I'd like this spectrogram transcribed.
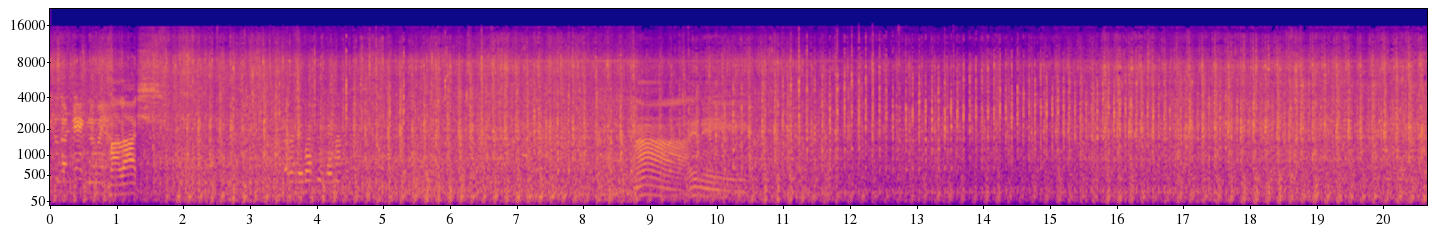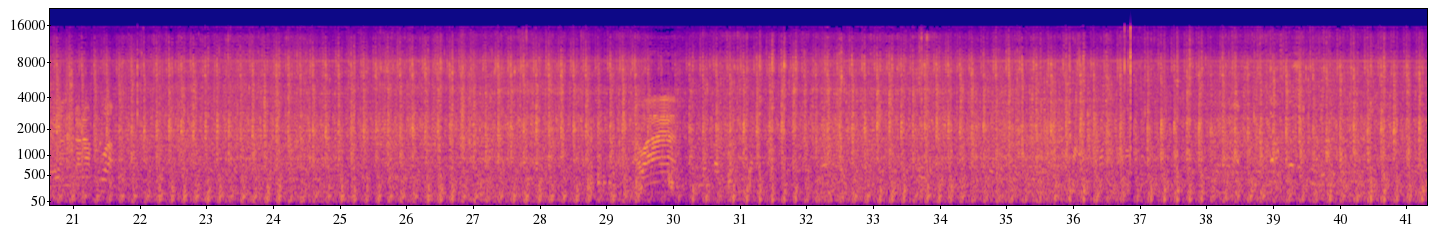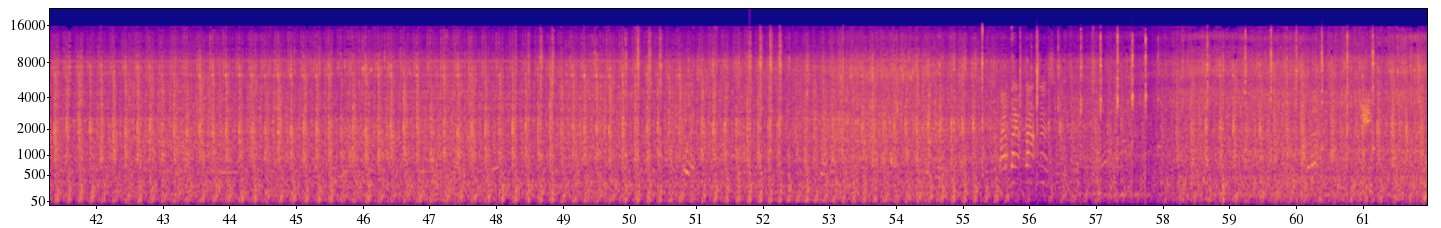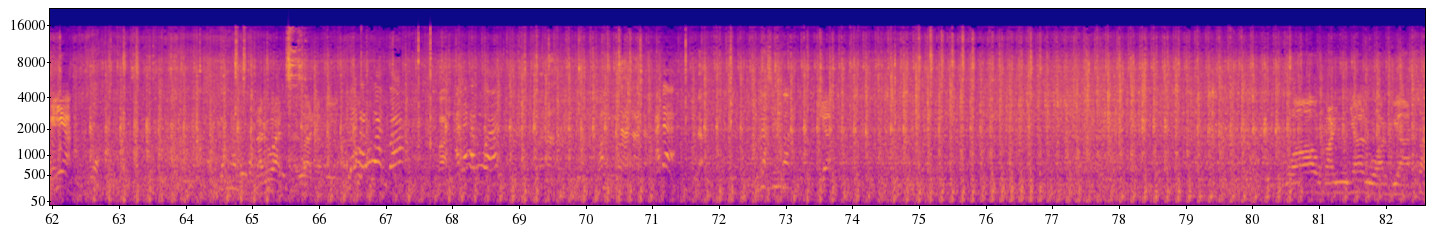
gandeng namanya. Malas. Tuh enak. Nah, ini. Yang antara buang. Awas. Pak, pak, pak, mas. Ini. Ini ya? Haruan, haruan nanti. Ada haruan, Pak. Ada haruan. Ada. Ya. Wow, kayunya luar biasa.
